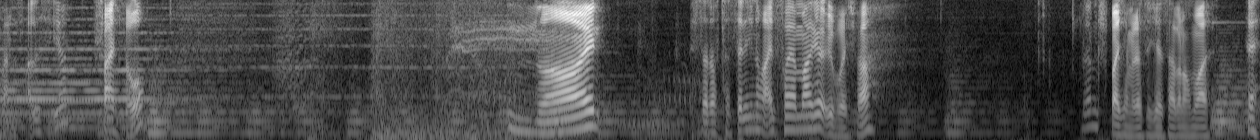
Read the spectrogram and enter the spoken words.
War das alles hier? Scheint so. Nein! Ist da doch tatsächlich noch ein Feuermagier übrig, wa? Dann speichern wir das jetzt aber nochmal.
